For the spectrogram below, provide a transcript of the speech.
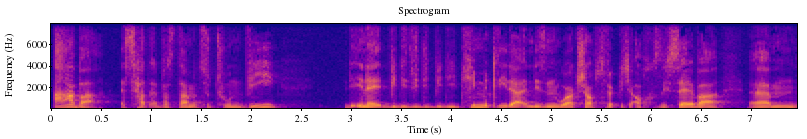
aber es hat etwas damit zu tun, wie der, wie, die, wie, die, wie die Teammitglieder in diesen Workshops wirklich auch sich selber ähm,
